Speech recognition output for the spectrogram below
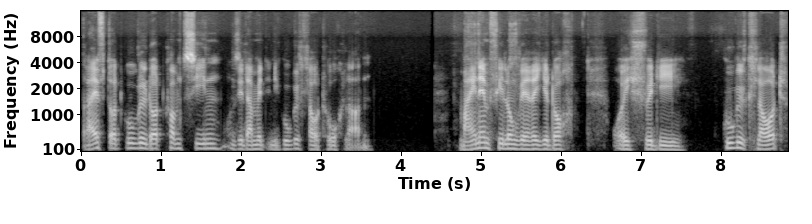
drive.google.com ziehen und sie damit in die Google Cloud hochladen. Meine Empfehlung wäre jedoch, euch für die Google Cloud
